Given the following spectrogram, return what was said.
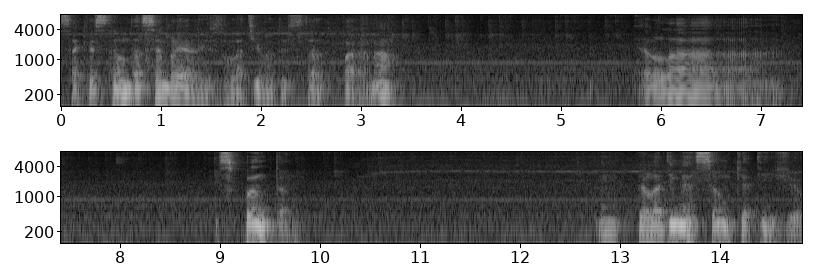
Essa questão da Assembleia Legislativa do Estado do Paraná, ela espanta pela dimensão que atingiu.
